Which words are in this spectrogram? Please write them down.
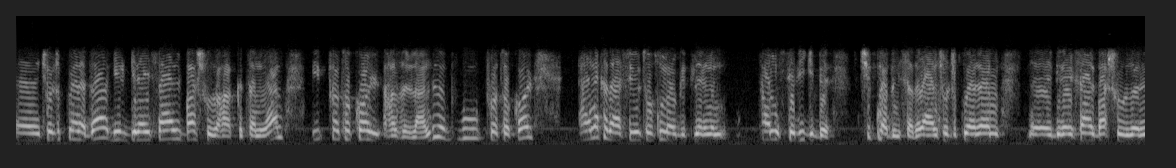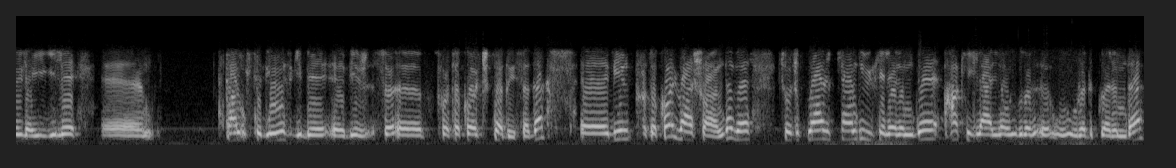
e, çocuklara da bir bireysel başvuru hakkı tanıyan bir protokol hazırlandı ve bu protokol her ne kadar sivil toplum örgütlerinin tam istediği gibi çıkmadıysa da yani çocukların e, bireysel başvurularıyla ilgili e, tam istediğimiz gibi e, bir e, protokol çıkmadıysa da e, bir protokol var şu anda ve çocuklar kendi ülkelerinde hak ihlaline uğradıklarında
